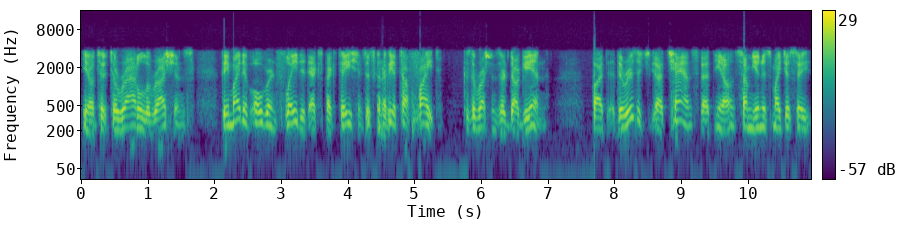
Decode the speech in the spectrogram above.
you know to, to rattle the Russians. They might have overinflated expectations. It's going to be a tough fight because the Russians are dug in. But there is a, a chance that you know some units might just say,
